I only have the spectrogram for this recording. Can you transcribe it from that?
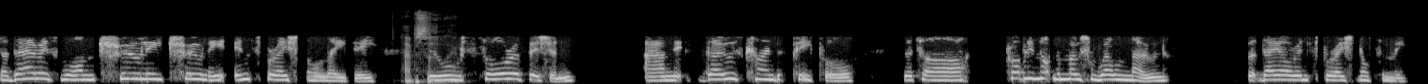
Now, there is one truly, truly inspirational lady Absolutely. who saw a vision and it's those kind of people that are probably not the most well known, but they are inspirational to me.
